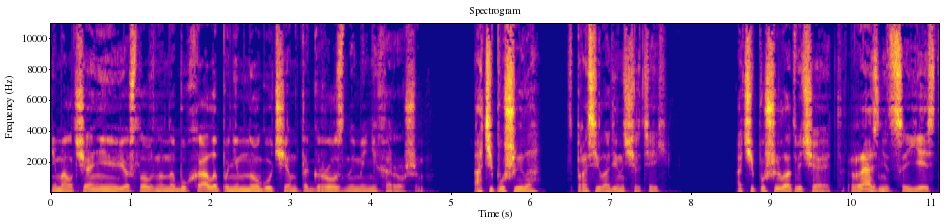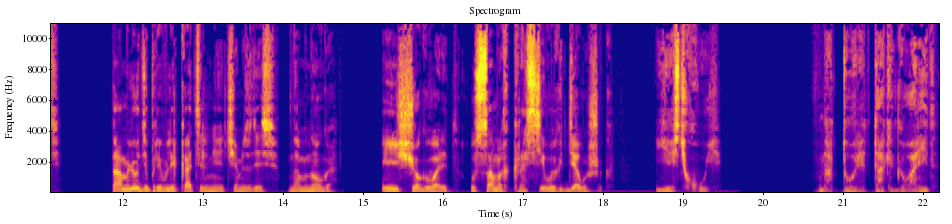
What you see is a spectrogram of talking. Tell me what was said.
и молчание ее словно набухало понемногу чем-то грозным и нехорошим. «А Чепушила?» — спросил один из чертей. А Чепушила отвечает, разница есть. Там люди привлекательнее, чем здесь, намного. И еще, говорит, у самых красивых девушек есть хуй. В натуре так и говорит?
